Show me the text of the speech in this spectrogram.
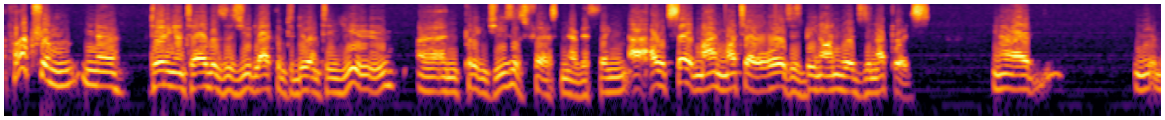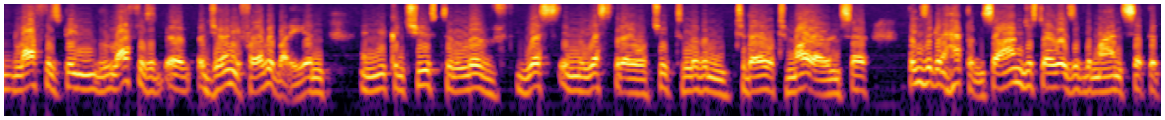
Apart from you know doing unto others as you'd like them to do unto you, uh, and putting Jesus first and everything, I, I, would say my motto always has been onwards and upwards. You know, I, life has been life is a, a, journey for everybody, and and you can choose to live yes in the yesterday or choose to live in today or tomorrow, and so things are going to happen. So I'm just always of the mindset that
